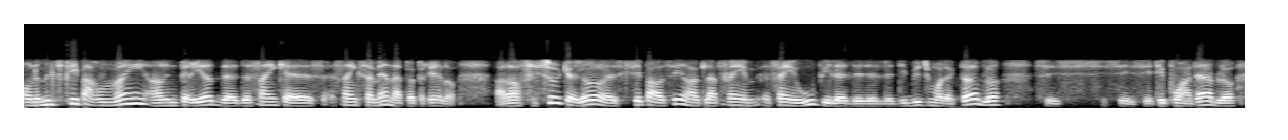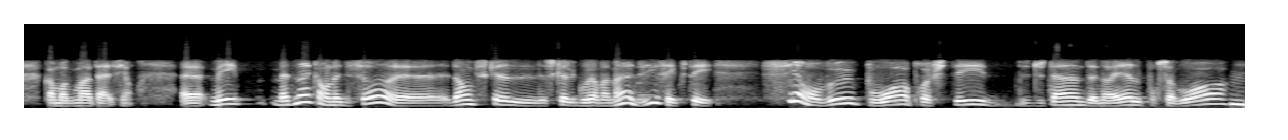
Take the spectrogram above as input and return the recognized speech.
on a multiplié par 20 en une période de, de 5, euh, semaines à peu près. Là. Alors, c'est sûr que là, euh, ce qui s'est passé entre la fin, fin août et le, début du mois d'octobre, c'est épouvantable comme augmentation. Euh, mais maintenant qu'on a dit ça, donc ce que, ce que le gouvernement a dit, c'est écoutez, si on veut pouvoir profiter du, temps de Noël pour se voir, hmm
